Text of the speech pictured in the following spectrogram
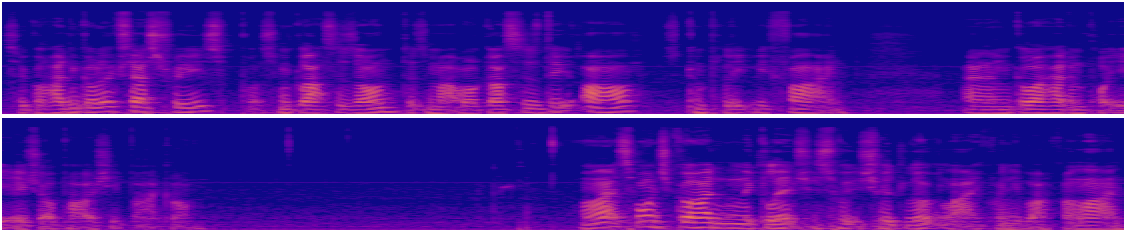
So go ahead and go to accessories, put some glasses on, doesn't matter what glasses they are, it's completely fine. And then go ahead and put your Israel parachute bag on. Alright, so once you go ahead and the glitch, this is what it should look like when you're back online.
